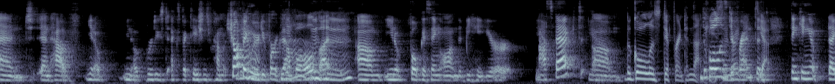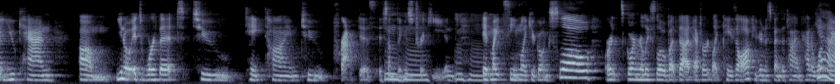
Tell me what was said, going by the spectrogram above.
And and have you know you know reduced expectations for how much shopping we would do, for example. Yeah. But Mhm. um, you know focusing on the behavior aspect. Yeah. Um, the goal is different in that the case, goal is right? different and Yeah. thinking of- that you can um, you know it's worth it to take time to practice if something is Mhm. tricky and Mhm. it might seem like you're going slow or it's going really slow but that effort like pays off you're going to spend the time kind of one way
